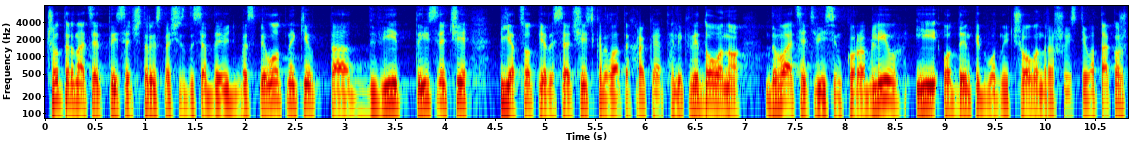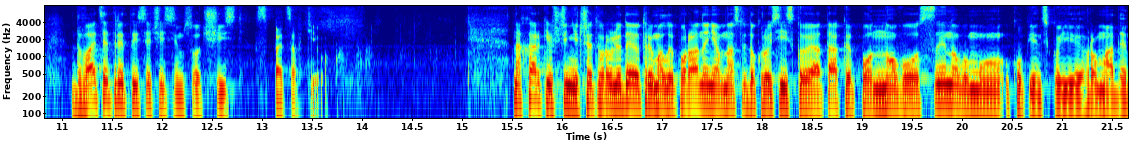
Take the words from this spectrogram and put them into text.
14 тисяч 369 безпілотників та 2556 крилатих ракет. Ліквідовано 28 кораблів і один підводний човен рашистів, а також 23 тисячі 706 спецавтівок. На Харківщині четверо людей отримали поранення внаслідок російської атаки по Новоосиновому Куп'янської громади.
